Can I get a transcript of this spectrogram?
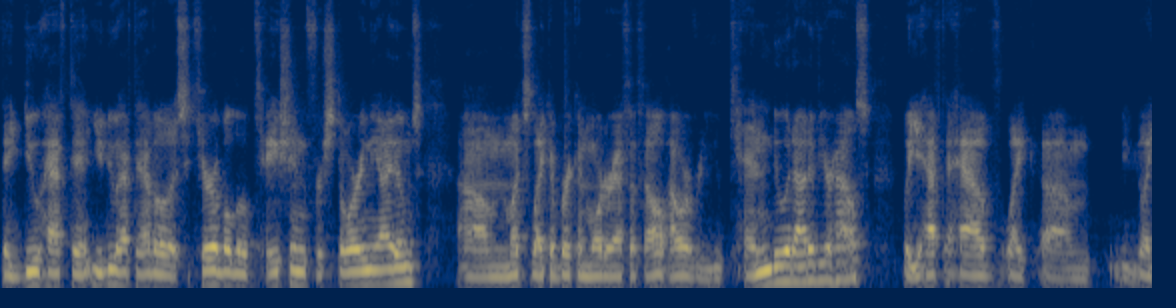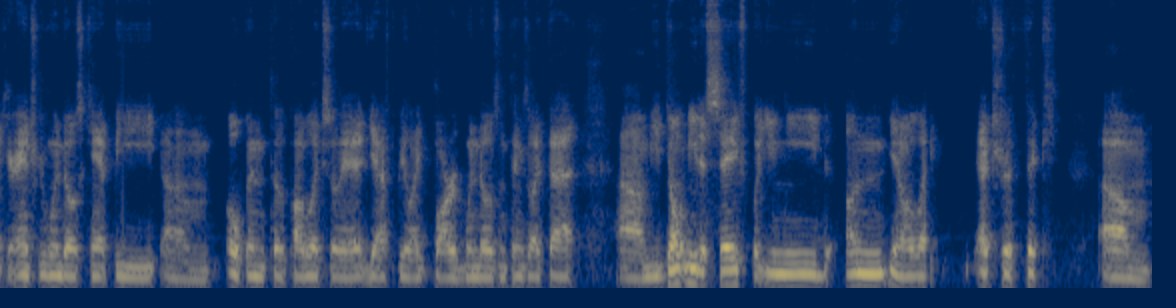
They do have to, you do have to have a securable location for storing the items, um, much like a brick and mortar FFL. However, you can do it out of your house, but you have to have like, um, like your entry windows can't be um, open to the public, so they you have to be like barred windows and things like that. Um, you don't need a safe, but you need un, you know, like extra thick um,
